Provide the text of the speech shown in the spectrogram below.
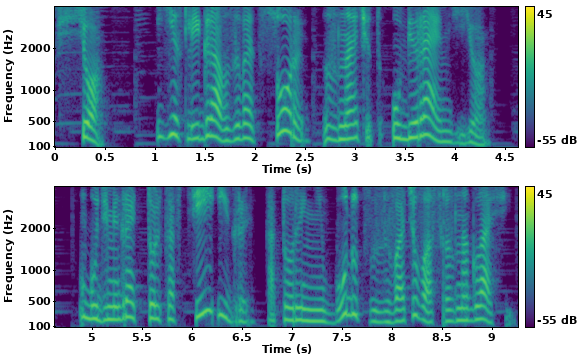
«Все. Если игра вызывает ссоры, значит, убираем ее. Будем играть только в те игры, которые не будут вызывать у вас разногласий».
